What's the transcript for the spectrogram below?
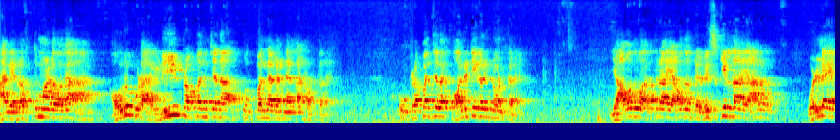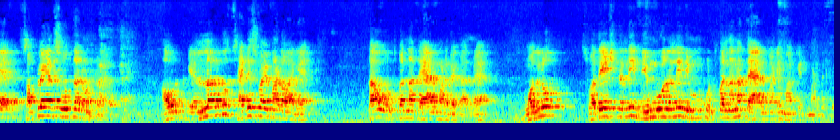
ಹಾಗೆ ರಫ್ತು ಮಾಡುವಾಗ ಅವರು ಕೂಡ ಇಡೀ ಪ್ರಪಂಚದ ಉತ್ಪನ್ನಗಳನ್ನೆಲ್ಲ ನೋಡ್ತಾರೆ. ಪ್ರಪಂಚದ ಕ್ವಾಲಿಟಿಗಳನ್ನ ನೋಡ್ತಾರೆ. ಯಾವುದು ಹತ್ರ ಯಾವುದು ರಿಸ್ಕ್ ಇಲ್ಲ ಯಾರು ಒಳ್ಳೆ ಸಪ್ಲೈಯರ್ಸ್ ಅಂತ ನೋಡ್ತಾರೆ. ಅವ್ರು ಎಲ್ಲರಿಗೂ ಸ್ಯಾಟಿಸ್ಫೈ ಮಾಡೋ ಹಾಗೆ ತಾವು ಉತ್ಪನ್ನ ತಯಾರು ಮಾಡಬೇಕಾದ್ರೆ ಮೊದಲು ಸ್ವದೇಶದಲ್ಲಿ ನಿಮ್ಮೂರಲ್ಲಿ ನಿಮ್ಮ ಉತ್ಪನ್ನನ ತಯಾರು ಮಾಡಿ ಮಾರ್ಕೆಟ್ ಮಾಡಬೇಕು.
